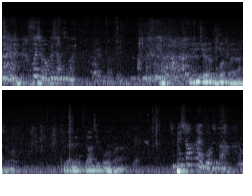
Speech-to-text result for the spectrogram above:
你，为什么不相信？你是觉得不会回来是吗？就觉得妖姬不会回来？是被伤害过是吧？为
